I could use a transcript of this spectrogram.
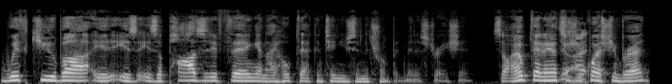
with Cuba is, is a positive thing. And I hope that continues in the Trump administration. So I hope that answers yeah, your question, Brad.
